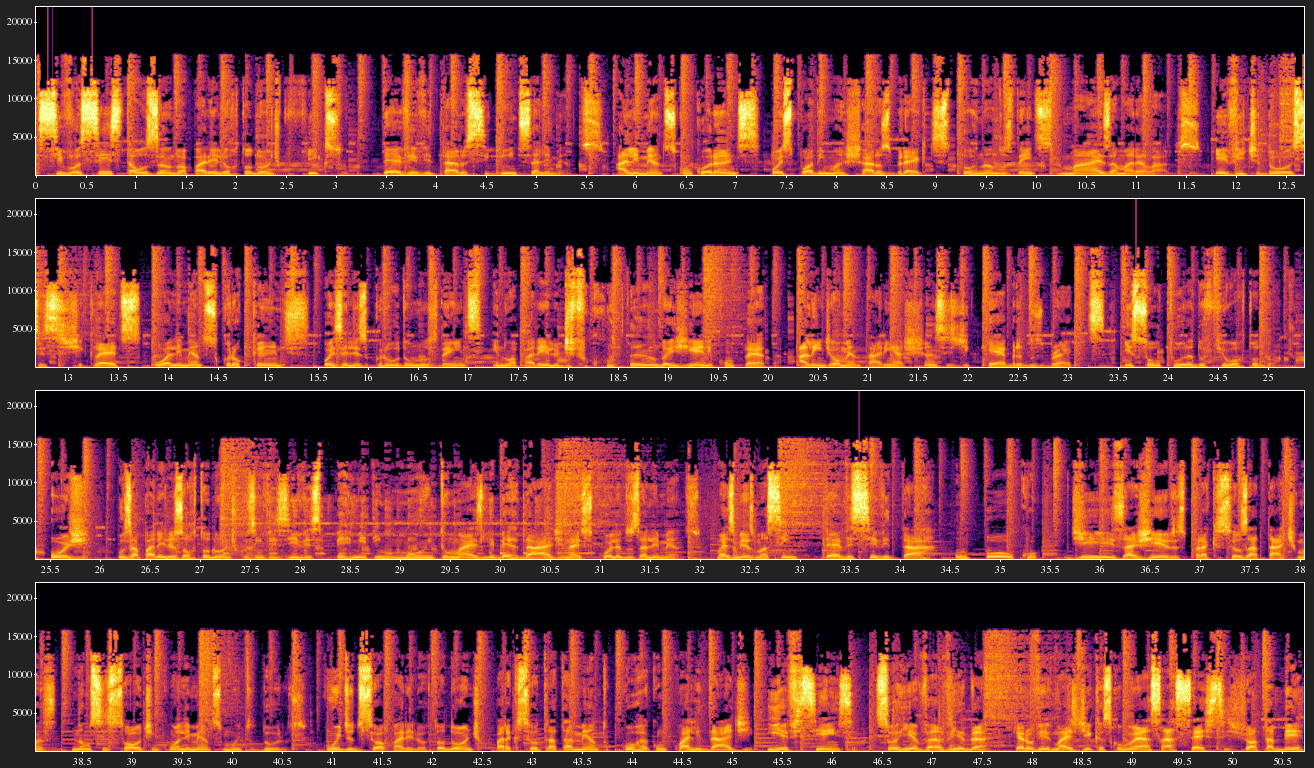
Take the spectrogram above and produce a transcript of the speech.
Se você está usando o aparelho ortodôntico fixo, deve evitar os seguintes alimentos: alimentos com corantes, pois podem manchar os brackets, tornando os dentes mais amarelados. Evite doces, chicletes ou alimentos crocantes, pois eles grudam nos dentes e no aparelho, dificultando a higiene completa, além de aumentarem as chances de quebra dos brackets e soltura do fio ortodôntico. Hoje, os aparelhos ortodônticos invisíveis permitem muito mais liberdade na escolha dos alimentos, mas mesmo assim, deve-se evitar um pouco de exageros para que seus atátimas não se soltem com alimentos muito duros. Cuide do seu aparelho ortodôntico para que seu tratamento corra com qualidade e eficiência. Sorria para a vida! Quer ouvir mais dicas como essa? Acesse jb.fm.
